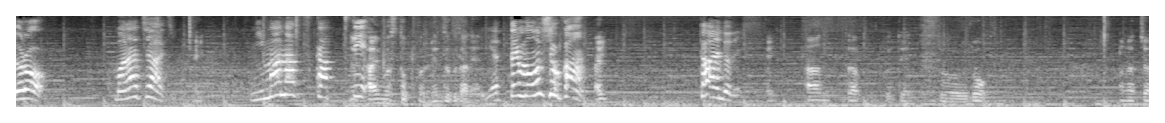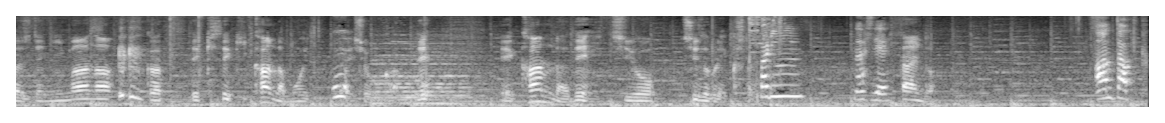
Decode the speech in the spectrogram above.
ドロー。マナチャージ。はい。2マナ使って。タイムストップの連続だね。やったりもん召喚。はい、ターンエンドです。はい、アンタップでドロー。マナチャージで2マナ使って奇跡カンラもう1回召喚で、えーカンラで一応シールドブレイクした。パリン。なしです。ターンエンドアンタップ。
